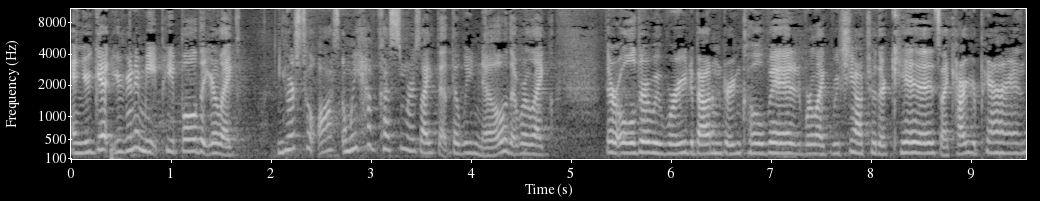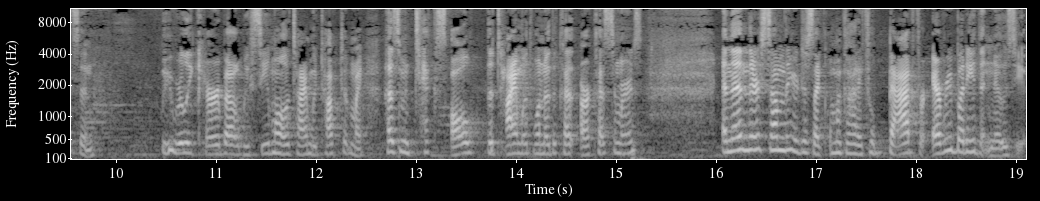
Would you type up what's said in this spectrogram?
and you get you're gonna meet people that you're like, you're so awesome. And we have customers like that that we know that we're like, they're older. We worried about them during COVID. We're like reaching out to their kids, like, how are your parents? And we really care about. Them. We see them all the time. We talk to them. My husband texts all the time with one of the our customers. And then there's some that you're just like, oh my god, I feel bad for everybody that knows you.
